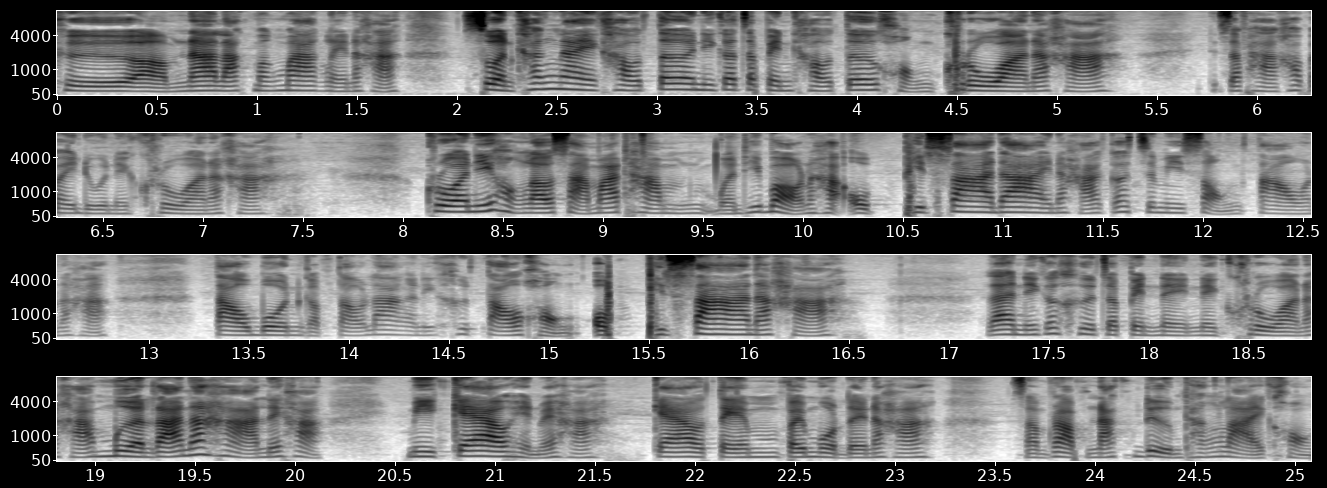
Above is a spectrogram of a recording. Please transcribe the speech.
คืออน่ารักมากๆเลยนะคะ ส่วนข้างในเคาน์เตอร์นี้ก็จะเป็นเคาน์เตอร์ของครัวนะคะ เดี๋ยวจะพาเข้าไปดูในครัวนะคะครัวนี้ของเราสามารถทำเหมือนที่บอกนะคะ อบพิซซ่าได้นะคะ ก็จะมี 2 เตานะคะ เตาบนกับเตาล่างอันนี้คือเตาของอบพิซซ่านะคะ และอันนี้ก็คือจะเป็นในในครัวนะคะ เหมือนร้านอาหารเลยค่ะ มีแก้วเห็นไหมคะ แก้วเต็มไปหมดเลยนะคะสำหรับนักดื่มทั้งหลายของ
